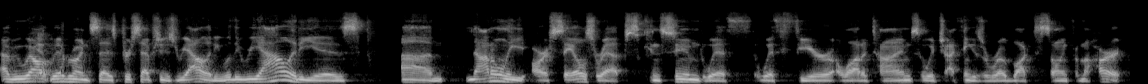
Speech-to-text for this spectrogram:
I mean, we all, yeah. everyone says perception is reality. Well, the reality is um, not only are sales reps consumed with with fear a lot of times, which I think is a roadblock to selling from the heart,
